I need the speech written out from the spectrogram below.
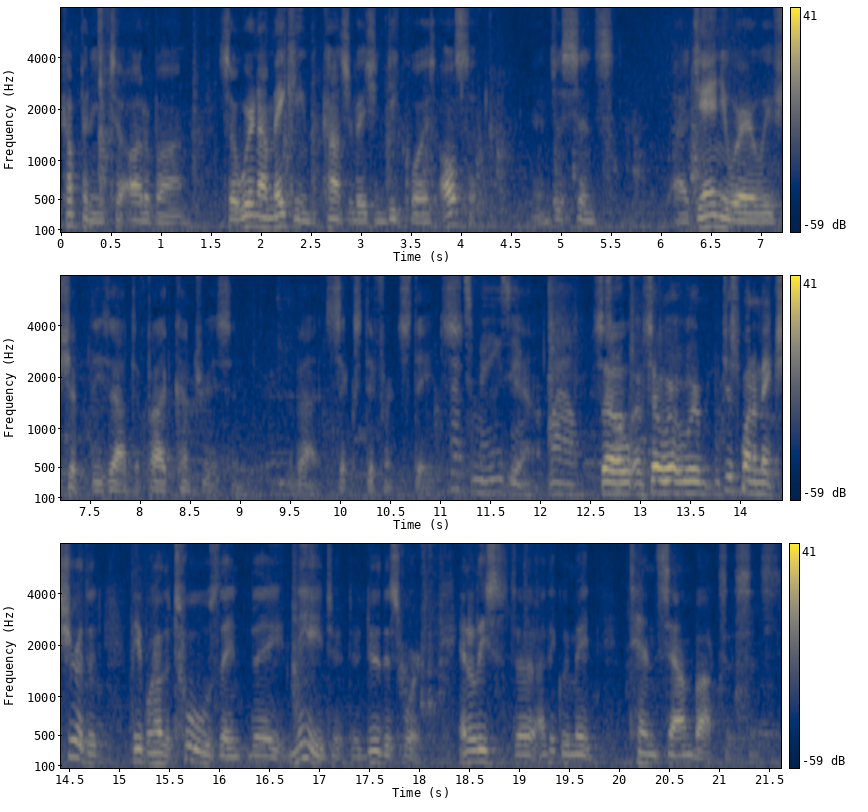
company to Audubon. So we're now making the conservation decoys also. And just since uh, January, we've shipped these out to five countries and about six different states. That's amazing. Yeah. Wow. So, so we're, we're, we just want to make sure that people have the tools they, they need to, to do this work. And at least, uh, I think we made 10 sound boxes since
